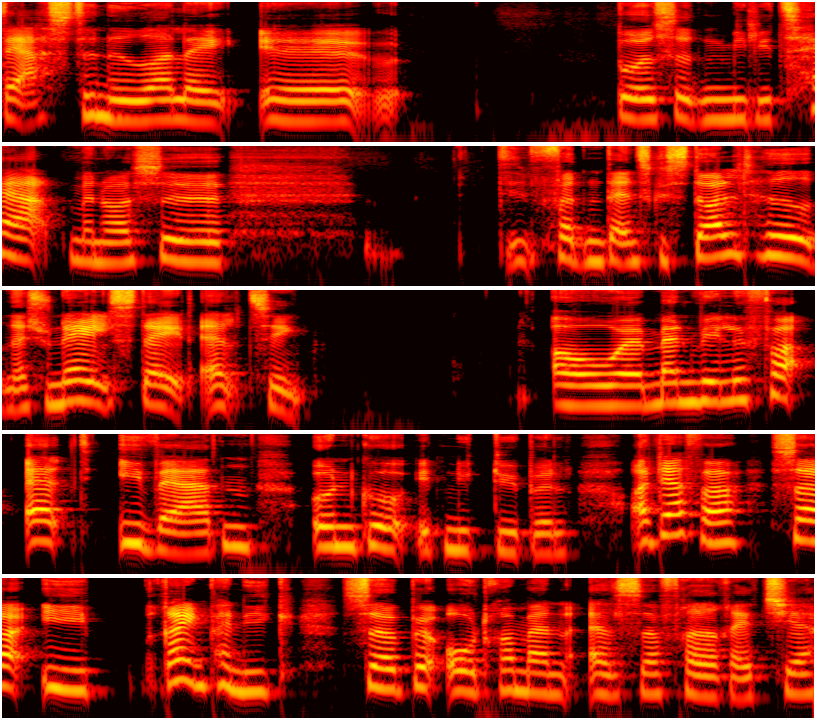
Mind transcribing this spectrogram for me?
værste nederlag, øh, både sådan militært, men også øh, for den danske stolthed, nationalstat, alting. Og øh, man ville for alt i verden undgå et nyt dybel. Og derfor, så i ren panik, så beordrer man altså Fredericia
